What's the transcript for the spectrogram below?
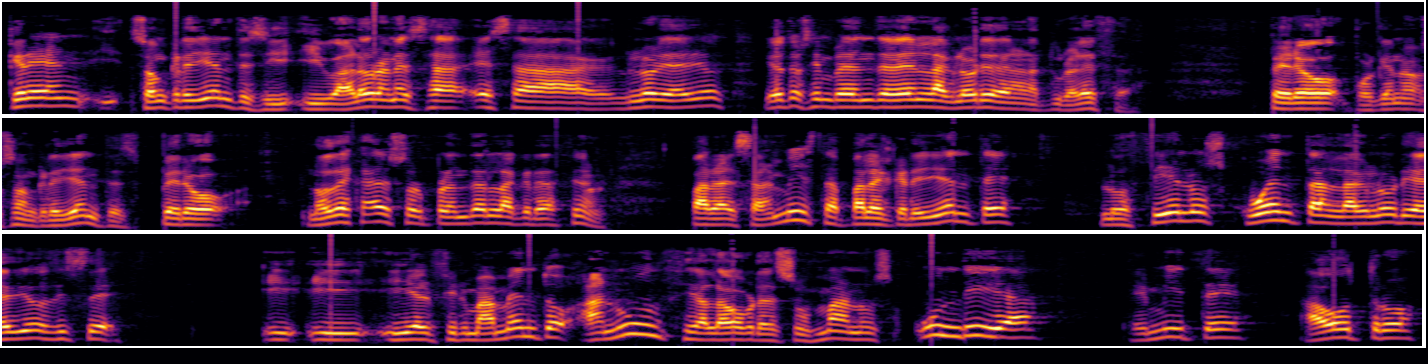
creen, son creyentes y, valoran esa, esa, gloria de Dios, y otros simplemente ven la gloria de la naturaleza, pero porque no son creyentes. Pero no deja de sorprender la creación. Para el salmista, para el creyente, los cielos cuentan la gloria de Dios, dice, y, el firmamento anuncia la obra de sus manos. Un día emite a otro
